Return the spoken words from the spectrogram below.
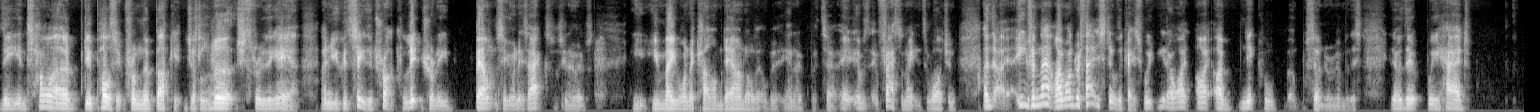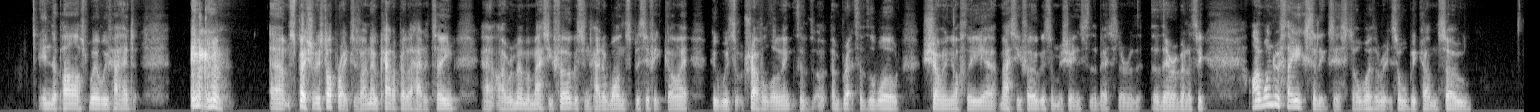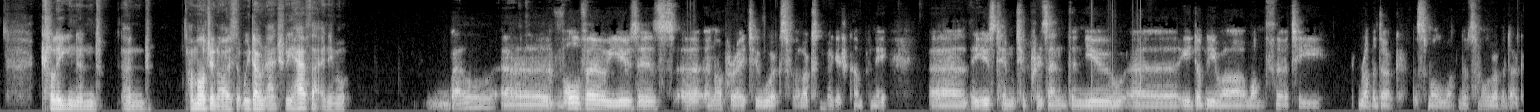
the entire deposit from the bucket just lurched through the air, and you could see the truck literally bouncing on its axles. You know, you, you, may want to calm down a little bit, you know. But uh, it, it, was fascinating to watch, and and uh, even that, I wonder if that is still the case. We, you know, I, I, I Nick will certainly remember this. You know, that we had in the past where we've had um, specialist operators. I know Caterpillar had a team. Uh, I remember Massey Ferguson had a one specific guy who would sort of travel the length of, uh, and breadth of the world, showing off the uh, Massey Ferguson machines to the best of, of their ability. I wonder if they still exist or whether it's all become so clean and and homogenized that we don't actually have that anymore. Well, uh, Volvo uses uh, an operator who works for a Luxembourgish company uh, they used him to present the new uh, EWR 130 rubber duck, the small one, the small rubber duck,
